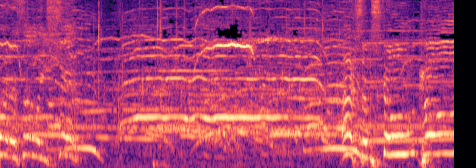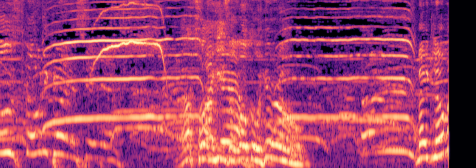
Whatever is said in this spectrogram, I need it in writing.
Stoney holy shit! That's some stone cold Stoney kind of shit there. That's why he's a local hero. Make no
